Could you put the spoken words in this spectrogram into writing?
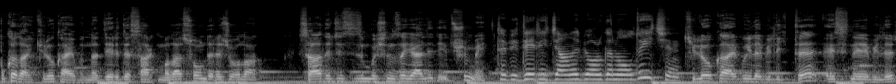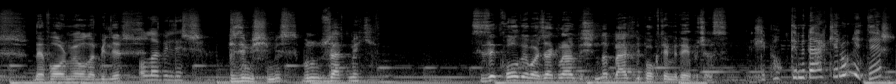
bu kadar kilo kaybında deride sarkmalar son derece olan. Sadece sizin başınıza geldi diye düşünmeyin. Tabii deri canlı bir organ olduğu için Kilo kaybıyla birlikte esneyebilir, deforme olabilir. olabilir. Bizim işimiz bunu düzeltmek. Size kol ve bacaklar dışında bel lipoktemi de yapacağız. Lipoktemi derken o nedir?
